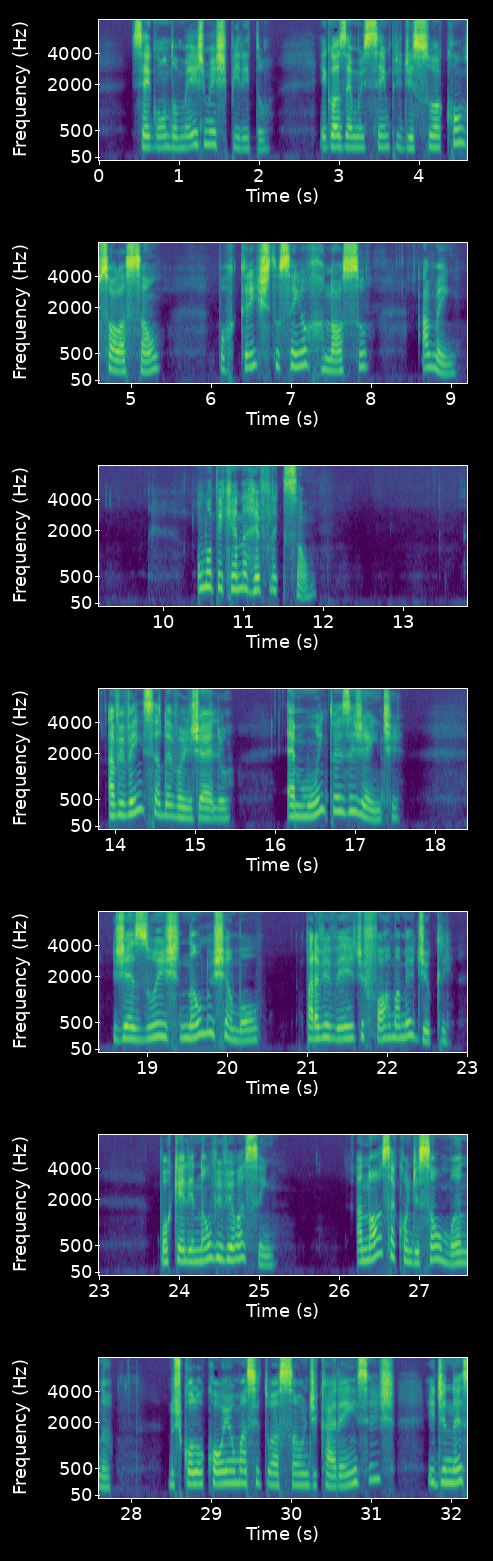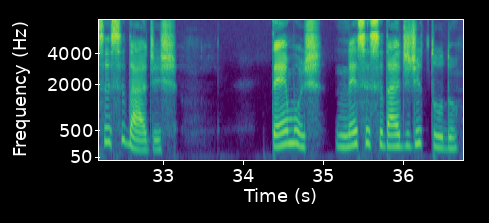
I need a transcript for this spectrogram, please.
segundo o mesmo Espírito, e gozemos sempre de Sua consolação. Por Cristo Senhor nosso. Amém. Uma pequena reflexão. A vivência do Evangelho é muito exigente. Jesus não nos chamou para viver de forma medíocre, porque ele não viveu assim. A nossa condição humana nos colocou em uma situação de carências e de necessidades. Temos necessidade de tudo,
